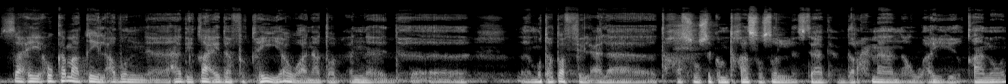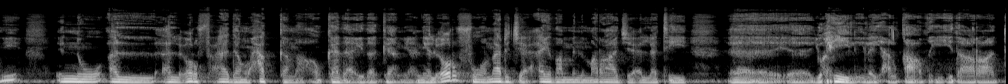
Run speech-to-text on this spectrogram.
صحيح. وكما قيل أظن هذه قاعدة فقهية وأنا طبعا آه، متطفل على تخصصكم تخصص الأستاذ عبد الرحمن أو أي قانوني إنه العرف عادة محكمة أو كذا إذا كان. يعني العرف هو مرجع أيضا من المراجع التي آه، يحيل إليها القاضي إذا أراد.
